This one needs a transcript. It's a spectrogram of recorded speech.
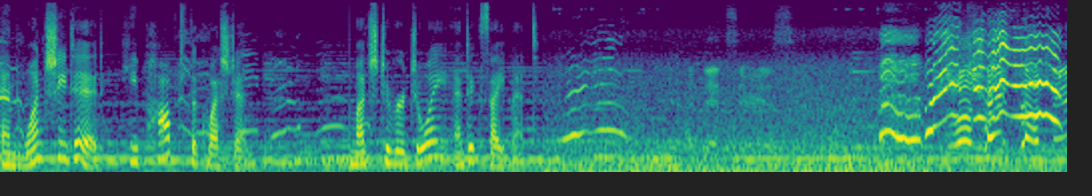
And once she did, he popped the question, much to her joy and excitement. I'm dead serious. well,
